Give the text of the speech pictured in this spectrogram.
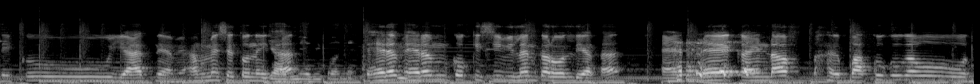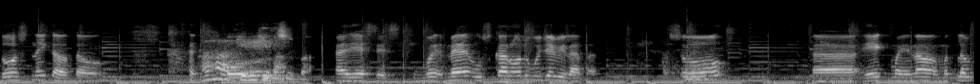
देखो याद नहीं हमें। हम में से तो नहीं था। नहीं अभी कौन है। हेरम हेरम को किसी विलन का रोल दिया था। एंड मैं काइंड ऑफ़ बाकुगो का वो दोस्त नहीं करता वो हाँ हाँ वो- किरिशिमा यस यस मैं उसका रोल मुझे मिला था। सो so, एक महीना मतलब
